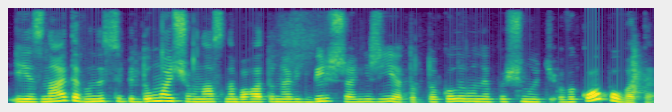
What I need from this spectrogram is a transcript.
І знаєте, вони собі думають, що в нас набагато навіть більше, ніж є. Тобто, коли вони почнуть викопувати,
